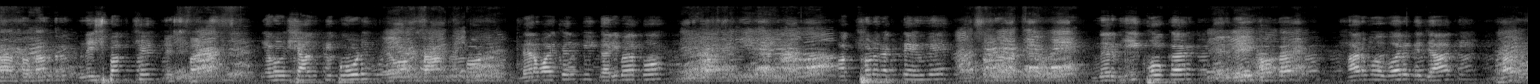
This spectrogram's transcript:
तथा स्वतंत्र स्वतंत्र निष्पक्ष निष्पक्ष एवं शांतिपूर्ण एवं शांतिपूर्ण निर्वाचन की गरिमा को अक्षुण रखते हुए निर्भीक होकर निर्भीक होकर धर्म वर्ग जाति धर्म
